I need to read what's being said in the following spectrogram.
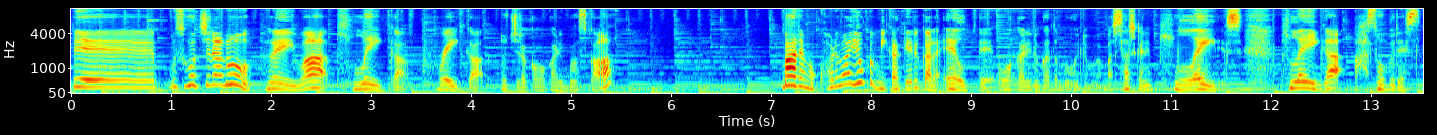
でそちらのプレイはプレイかプレイかどちらか分かりますか？まあでもこれはよく見かけるから L ってお分かりの方も多いと思います。確かに play です。play が遊ぶです。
